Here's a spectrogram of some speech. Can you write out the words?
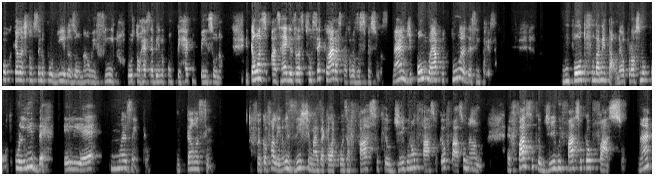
por que elas estão sendo punidas ou não, enfim, ou estão recebendo recompensa ou não. Então, as, as regras elas precisam ser claras para todas as pessoas, né, de como é a cultura dessa empresa. Um ponto fundamental, né, o próximo ponto. O líder, ele é um exemplo. Então, assim, foi o que eu falei, não existe mais aquela coisa faço o que eu digo, não faço o que eu faço, não. É faço o que eu digo e faço o que eu faço. Né?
